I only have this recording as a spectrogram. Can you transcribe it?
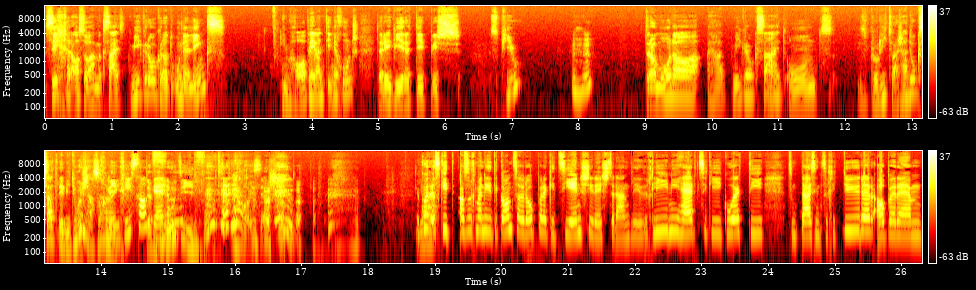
sicher, also haben wir gesagt, die Migro gerade unten links im HB, wenn du reinkommst. Der Rebieren-Tipp ist das Pew. Mhm. Die Ramona hat Migro gesagt und das Burrito hast auch du gesagt, Rebi. Du bist auch so ein bisschen ich esse halt der gerne. Foodie. Foodie bei uns, ja stimmt. Ja, gut, Ja. es gibt, also ich meine, in ganz Europa gibt es jenste Restaurants. Kleine, herzige, gute. Zum Teil sind sie ein bisschen teurer, aber ähm,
